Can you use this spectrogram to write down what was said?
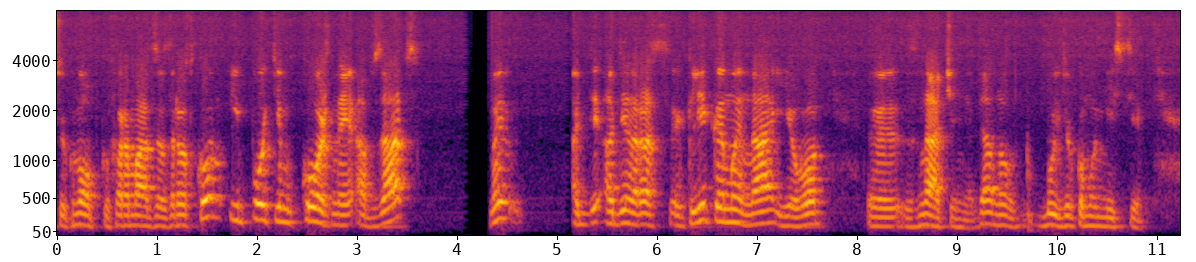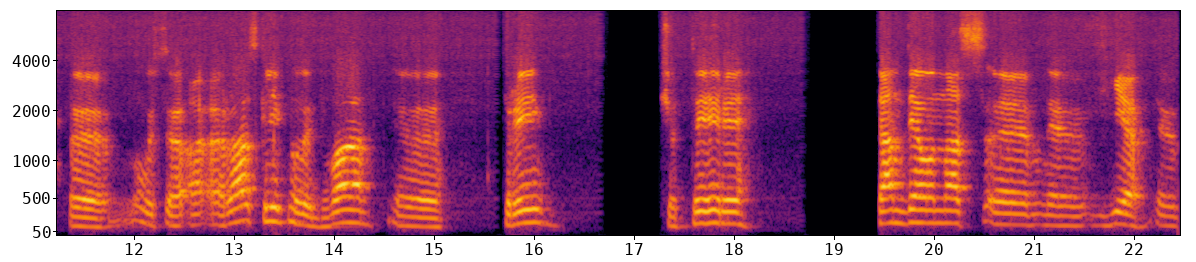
цю кнопку формат за зразком, і потім кожний абзац ми один раз клікаємо на його значення, да, ну, в будь-якому місці. Е, ну, ось, раз клікнули, два, е, три, чотири. Там, де у нас е, е, є е, е,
